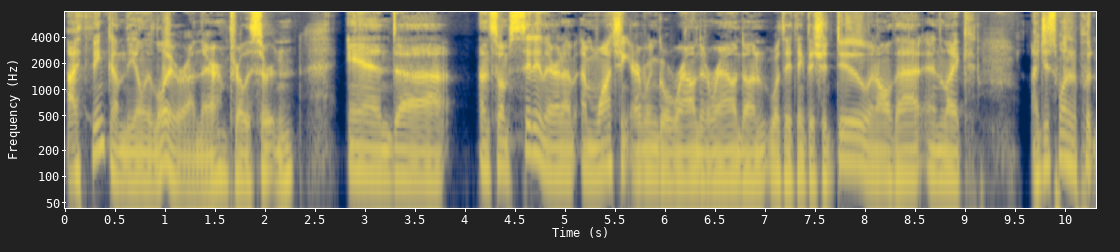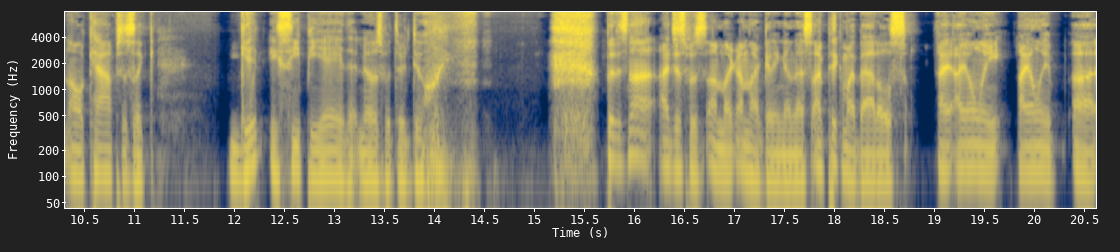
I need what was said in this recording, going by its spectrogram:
I think I'm the only lawyer on there. I'm fairly certain. And, uh, and so I'm sitting there and I'm, I'm watching everyone go round and around on what they think they should do and all that. And like, I just wanted to put in all caps is like, get a CPA that knows what they're doing. but it's not. I just was. I'm like, I'm not getting in this. I'm picking my battles. I, I only, I only, uh,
